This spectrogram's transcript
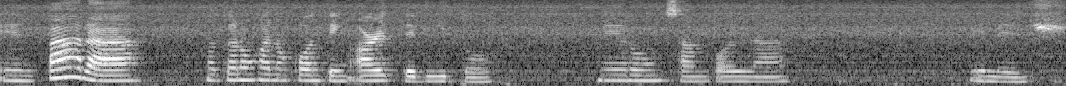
And para magkaroon ka ng konting arte dito, merong sample na image.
